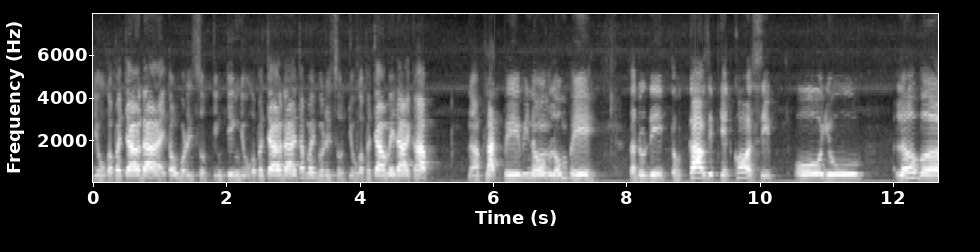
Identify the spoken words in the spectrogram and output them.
อยู่กับพระเจ้าได้ ต้องบริสุทธิ์จริง ๆ อยู่กับพระเจ้าได้ ถ้าไม่บริสุทธิ์อยู่กับพระเจ้าไม่ได้ครับ นะพลัดเพพี่น้องล้มเพสดุดี97ข้อ10โอยู lover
